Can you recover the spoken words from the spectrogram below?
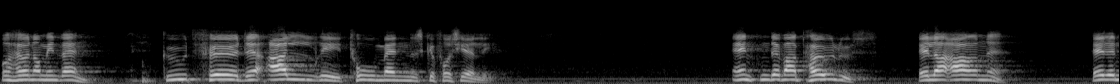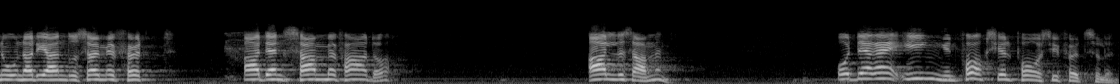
Og hør nå, min venn, Gud føder aldri to mennesker forskjellig. Enten det var Paulus eller Arne eller noen av de andre som er født av den samme Fader. Alle sammen. Og det er ingen forskjell på oss i fødselen.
